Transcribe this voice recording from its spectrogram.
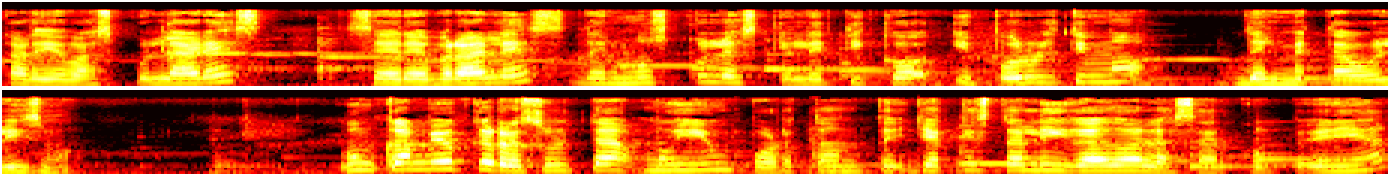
cardiovasculares, cerebrales, del músculo esquelético y por último del metabolismo. Un cambio que resulta muy importante ya que está ligado a la sarcopenia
